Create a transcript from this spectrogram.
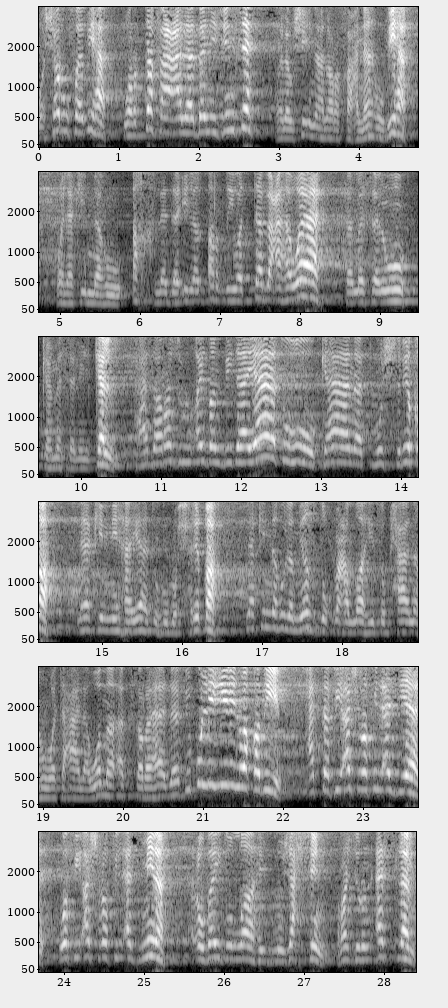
وشرف بها وارتفع على بني جنسه ولو شئنا لرفعناه بها. ولكنه أخلد إلى الأرض واتبع هواه فمثله كمثل الكلب. هذا رجل أيضا بداياته كانت مشرقة لكن نهاياته محرقة لكنه لم يصدق مع الله سبحانه وتعالى. وما أكثر هذا في كل جيل وقبيل حتى في أشرف الأجيال وفي أشرف الأزمنة. عبيد الله بن جحش رجل أسلم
